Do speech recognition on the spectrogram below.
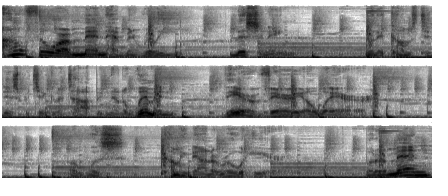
i don't feel our men have been really listening when it comes to this particular topic. Now, the women, they are very aware of what's coming down the road here. But our men,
